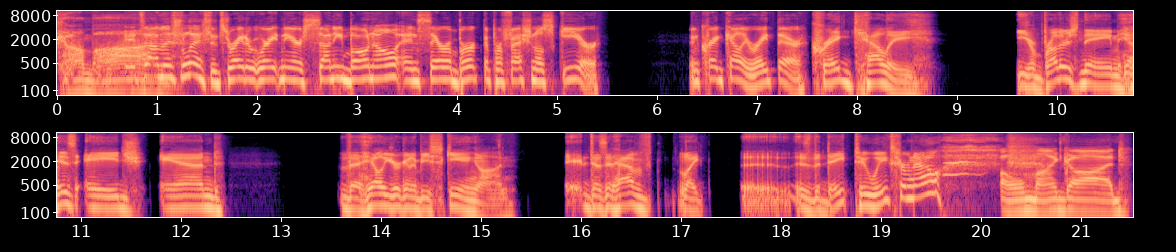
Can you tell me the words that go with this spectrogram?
Come on, It's on this list. It's right right near Sonny Bono and Sarah Burke, the professional skier, and Craig Kelly right there. Craig Kelly. Your brother's name, Yep. his age, and the hill you're going to be skiing on. Eh, Does it have like? Uh, is the date two weeks from now? Oh my God!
